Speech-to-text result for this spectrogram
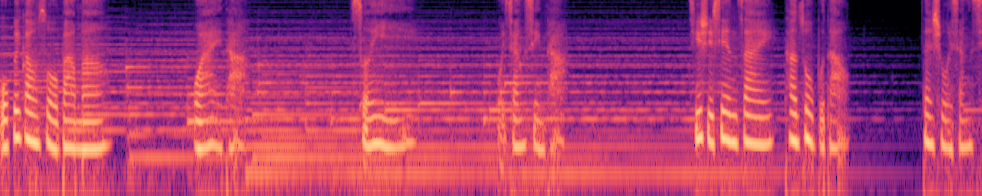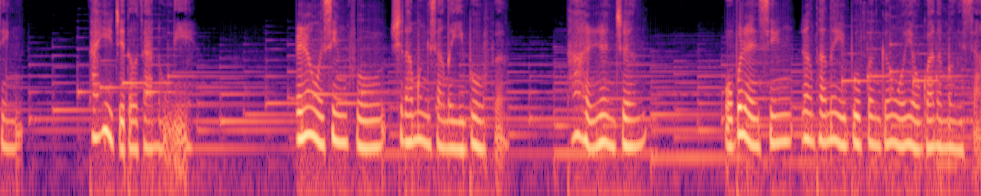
我会告诉我爸妈，我爱他，所以我相信他。即使现在他做不到，但是我相信他一直都在努力。而让我幸福是他梦想的一部分，他很认真。我不忍心让他那一部分跟我有关的梦想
